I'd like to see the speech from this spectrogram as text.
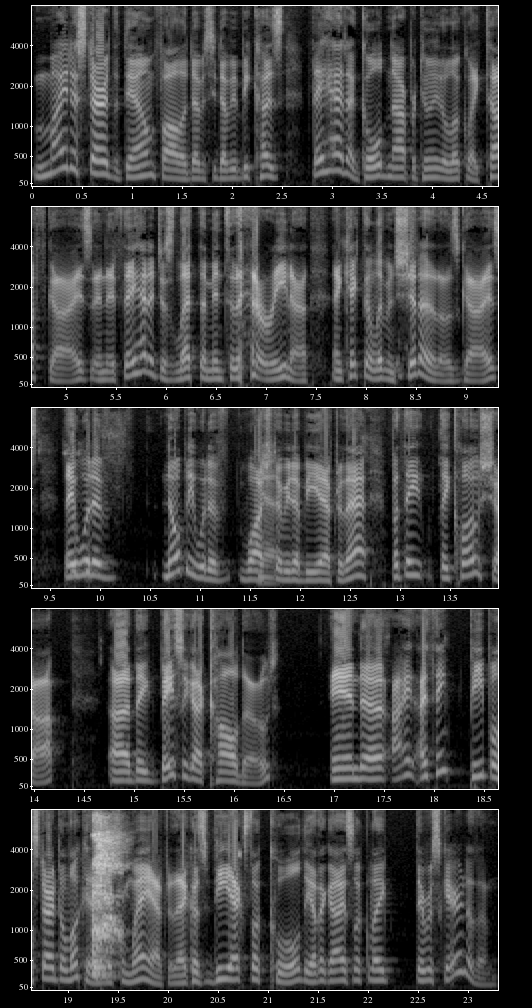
might have started the downfall of WCW because they had a golden opportunity to look like tough guys, and if they had to just let them into that arena and kick the living shit out of those guys, they would have. Nobody would have watched Yeah. WWE after that. But they they closed shop. Uh, they basically got called out. And uh, I, I think people started to look at it a different way after that because DX looked cool. The other guys looked like they were scared of them.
